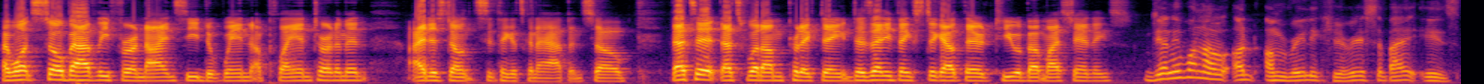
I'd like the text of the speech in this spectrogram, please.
I want so badly for a nine seed to win a play-in tournament. I just don't think it's going to happen. So that's it. That's what I'm predicting. Does anything stick out there to you about my standings? The only one I, am really curious about is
